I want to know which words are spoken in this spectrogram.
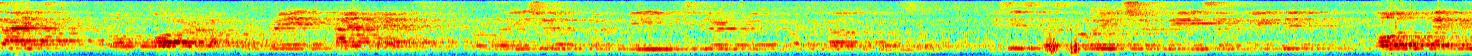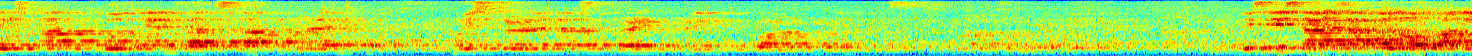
types of our appropriate type and formulation will be considered when practical to do so. This is the storage should be segregated. All and new stuff good and bad stuff different moisture levels, different grade for This is the example of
